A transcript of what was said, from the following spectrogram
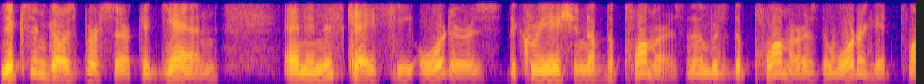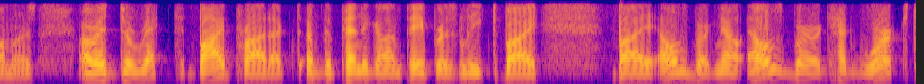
Nixon goes berserk again, and in this case, he orders the creation of the plumbers. In other words, the plumbers, the Watergate plumbers, are a direct byproduct of the Pentagon Papers leaked by by Ellsberg. Now, Ellsberg had worked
